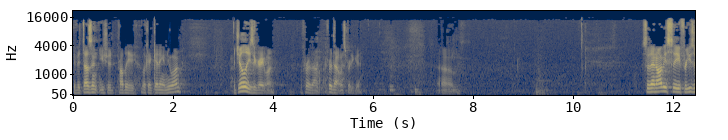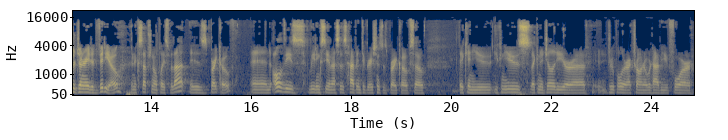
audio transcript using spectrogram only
If it doesn't, you should probably look at getting a new one. Agility is a great one. I've heard that, I've heard that one's pretty good. Um, so then obviously for user-generated video, an exceptional place for that is Brightcove. And all of these leading CMSs have integrations with Brightcove. So they can use, you can use like an Agility or a Drupal or Ektron or what have you for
